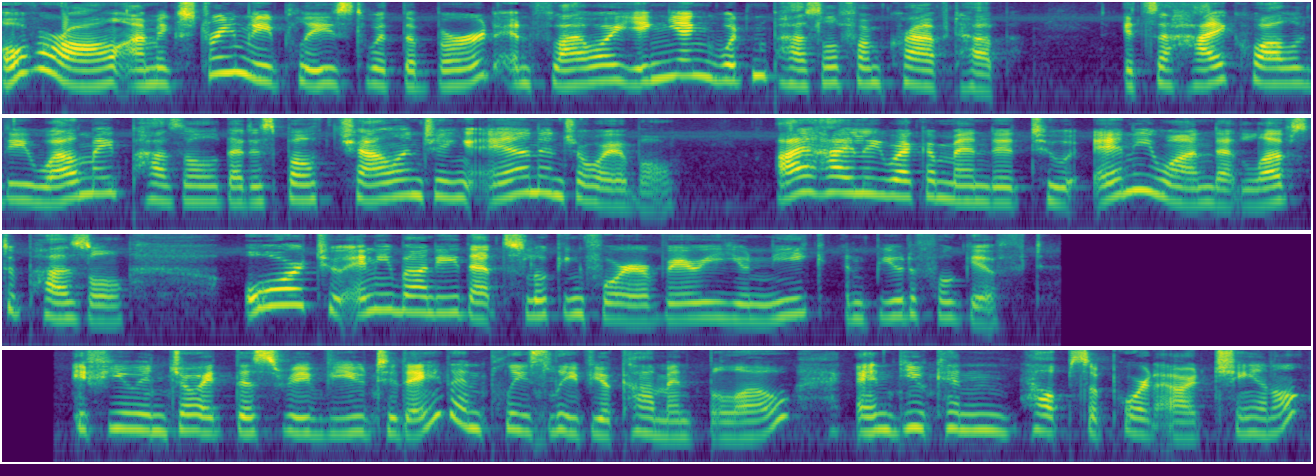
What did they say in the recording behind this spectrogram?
Overall, I'm extremely pleased with the bird and flower yin yang wooden puzzle from Crafthub. It's a high quality, well made puzzle that is both challenging and enjoyable. I highly recommend it to anyone that loves to puzzle or to anybody that's looking for a very unique and beautiful gift. If you enjoyed this review today, then please leave your comment below, and you can help support our channel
